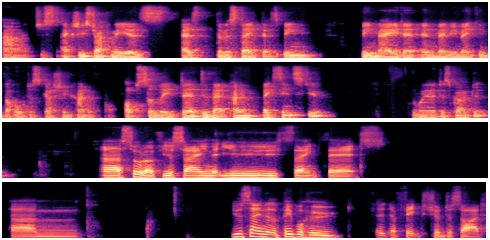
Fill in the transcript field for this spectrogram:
uh, just actually struck me as as the mistake that's been being made and, and, maybe making the whole discussion kind of obsolete. Did, did, that kind of make sense to you, the way I described it? Uh, sort of. You're saying that you think that um, you're saying that the people who it affects should decide.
